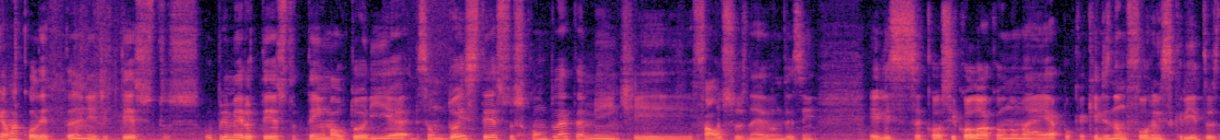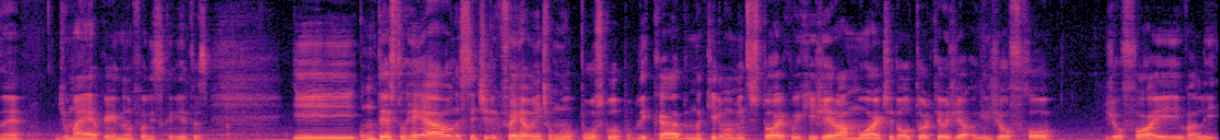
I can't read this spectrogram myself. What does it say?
é uma coletânea de textos. O primeiro texto tem uma autoria, são dois textos completamente falsos, né, vamos dizer assim. Eles se colocam numa época que eles não foram escritos, né, de uma época que eles não foram escritos. E um texto real, no sentido que foi realmente um opúsculo publicado naquele momento histórico e que gerou a morte do autor, que é o Geoffroy, Geoffroy Vallée.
